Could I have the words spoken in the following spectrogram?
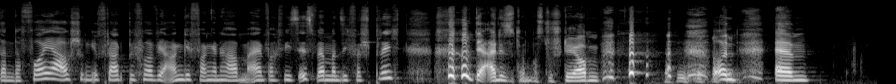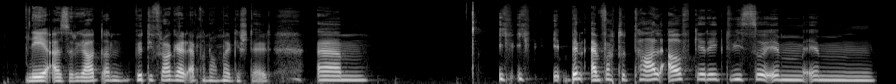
dann davor ja auch schon gefragt, bevor wir angefangen haben, einfach wie es ist, wenn man sich verspricht. der eine so, dann musst du sterben. Und, ähm, nee, also ja, dann wird die Frage halt einfach nochmal gestellt. Ähm, ich, ich bin einfach total aufgeregt, wie es so im, im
